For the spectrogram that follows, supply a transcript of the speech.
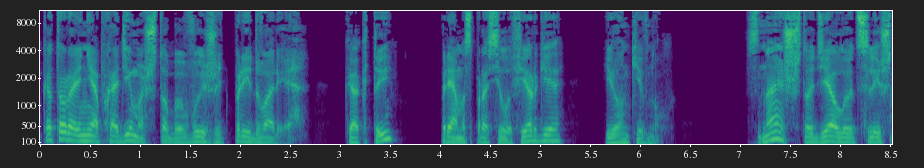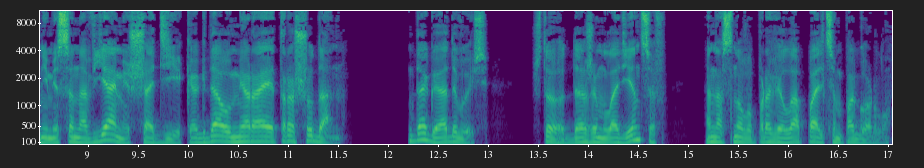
которая необходима, чтобы выжить при дворе. «Как ты?» — прямо спросила Фергия, и он кивнул. Знаешь, что делают с лишними сыновьями Шади, когда умирает Рашудан? Догадываюсь. Что, даже младенцев? Она снова провела пальцем по горлу.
